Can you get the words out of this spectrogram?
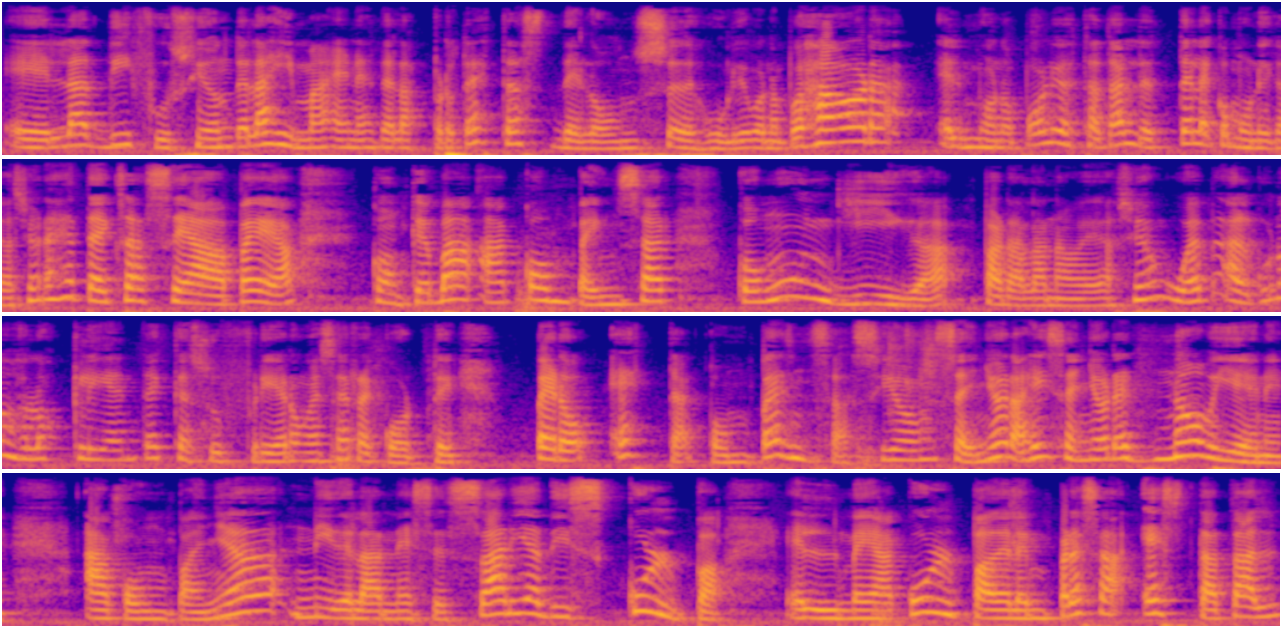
eh, la difusión de las imágenes de las protestas del 11 de julio. Bueno, pues ahora el monopolio estatal de telecomunicaciones de Texas se apea con que va a compensar con un giga para la navegación web a algunos de los clientes que sufrieron ese recorte. Pero esta compensación, señoras y señores, no viene acompañada ni de la necesaria disculpa, el mea culpa de la empresa estatal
